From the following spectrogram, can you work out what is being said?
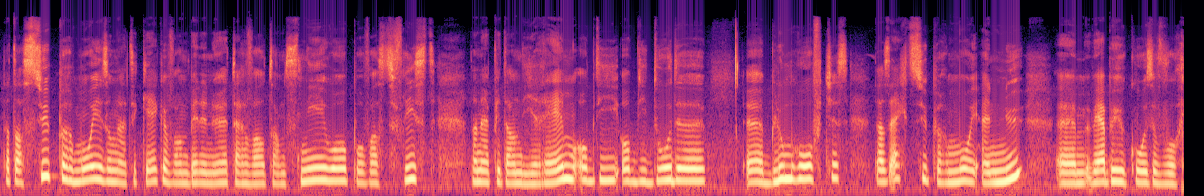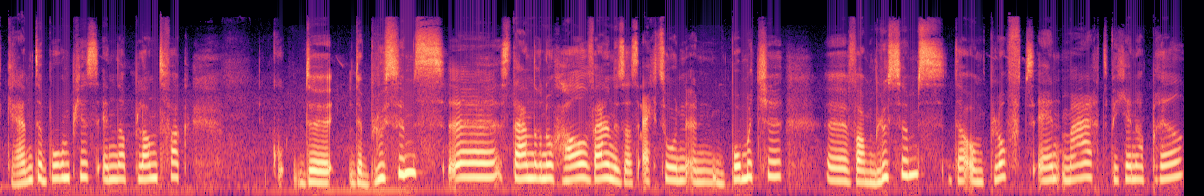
dat dat super mooi is om naar te kijken van binnenuit. Daar valt dan sneeuw op of als het vriest, dan heb je dan die rijm op die, op die dode uh, bloemhoofdjes. Dat is echt super mooi. En nu, um, wij hebben gekozen voor krentenboompjes in dat plantvak. De, de bloesems uh, staan er nog half aan, dus dat is echt zo'n bommetje uh, van bloesems dat ontploft eind maart, begin april.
